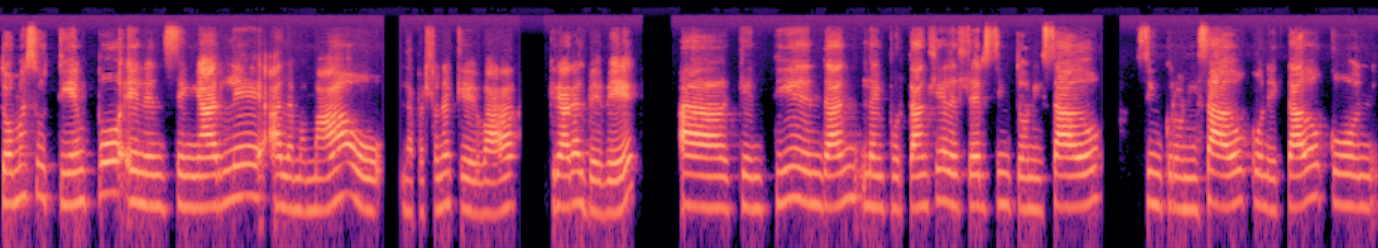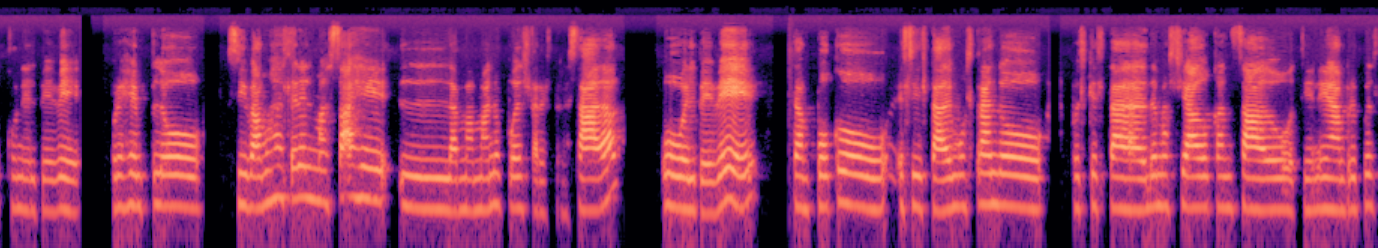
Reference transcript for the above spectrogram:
toma su tiempo en enseñarle a la mamá o la persona que va a criar al bebé a que entiendan la importancia de ser sintonizado, sincronizado, conectado con, con el bebé. Por ejemplo, si vamos a hacer el masaje, la mamá no puede estar estresada o el bebé tampoco si está demostrando pues que está demasiado cansado o tiene hambre, pues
